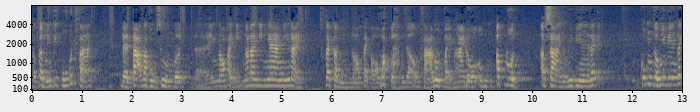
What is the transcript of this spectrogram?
Nó cần những cái cú bứt phá để tạo ra vùng xu hướng mới. Đấy nó phải đi nó đang đi ngang như thế này ta cần nó phải có, hoặc là bây giờ ông phá luôn 72 đô, ông up luôn, upside giống như vn index ấy. cũng giống như vn index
